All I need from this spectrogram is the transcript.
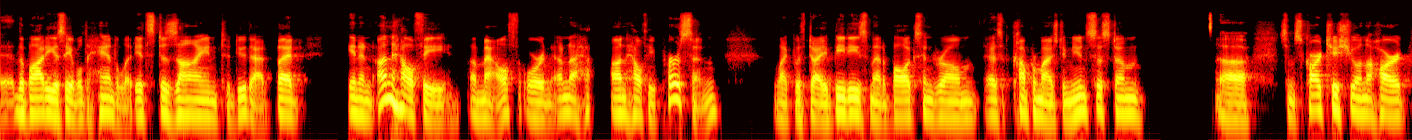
Uh, the body is able to handle it. It's designed to do that. But in an unhealthy mouth or an un- unhealthy person like with diabetes, metabolic syndrome, as compromised immune system, uh, some scar tissue on the heart.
